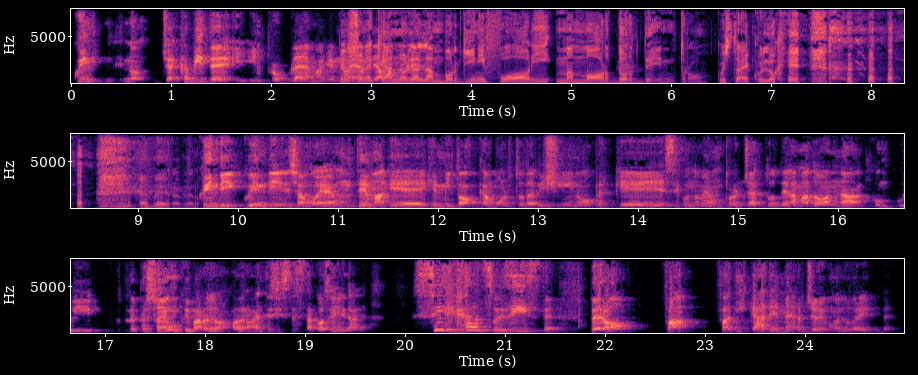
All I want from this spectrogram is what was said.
quindi, no, cioè, capite il problema? Che Persone che hanno la Lamborghini fuori, ma Mordor dentro. Questo è quello che... è vero, è vero. Quindi, quindi, diciamo, è un tema che, che, mi tocca molto da vicino perché secondo me è un progetto della Madonna con cui le persone con cui parlo dicono, ma veramente esiste questa cosa in Italia? Sì, cazzo, esiste, però fa fatica ad emergere come dovrebbe.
